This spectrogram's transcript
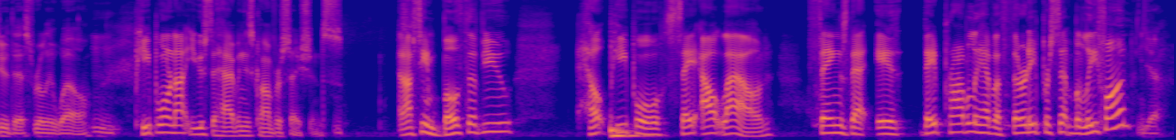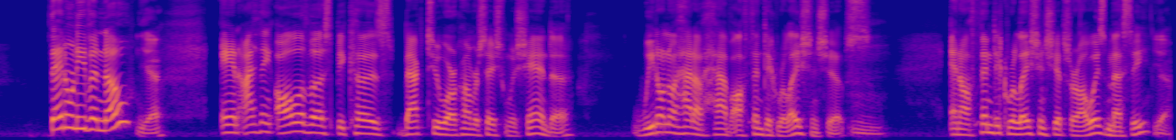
do this really well. Mm. People are not used to having these conversations. And I've seen both of you help people say out loud things that is they probably have a 30% belief on. Yeah. They don't even know. Yeah. And I think all of us, because back to our conversation with Shanda, we don't know how to have authentic relationships. Mm. And authentic relationships are always messy. Yeah.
